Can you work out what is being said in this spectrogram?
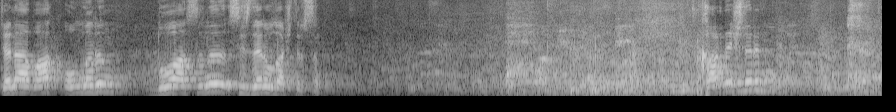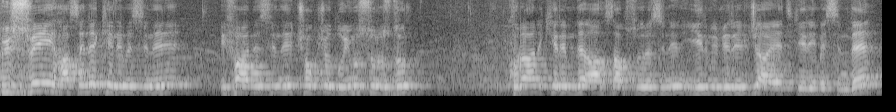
Cenab-ı Hak onların duasını sizlere ulaştırsın. Kardeşlerim, üsve-i hasene kelimesini, ifadesini çokça duymuşsunuzdur. Kur'an-ı Kerim'de Ahzab suresinin 21. ayet-i kerimesinde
